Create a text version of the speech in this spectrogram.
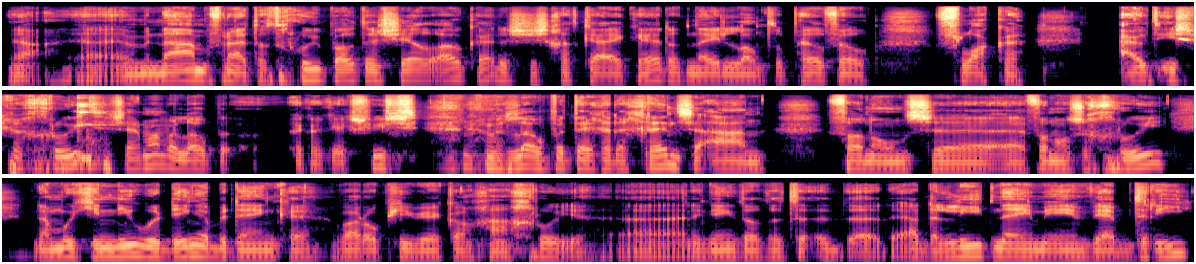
ja. En met name vanuit dat groeipotentieel ook. Hè. Dus als je gaat kijken hè, dat Nederland op heel veel vlakken uit is gegroeid. Zeg maar. We lopen, excuus, we lopen tegen de grenzen aan van onze, uh, van onze groei. Dan moet je nieuwe dingen bedenken waarop je weer kan gaan groeien. Uh, en ik denk dat het, de, ja, de lead nemen in Web 3,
